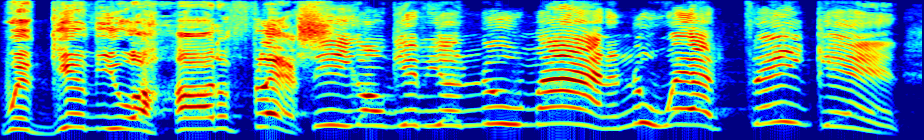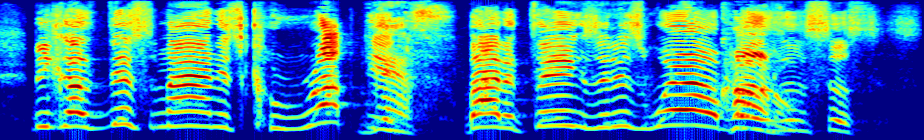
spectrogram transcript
will give you a heart of flesh. See, he gonna give you a new mind, a new way of thinking. Because this mind is corrupted Yes. by the things of this world, Carnal. brothers and sisters.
